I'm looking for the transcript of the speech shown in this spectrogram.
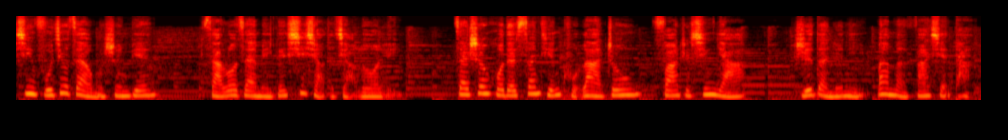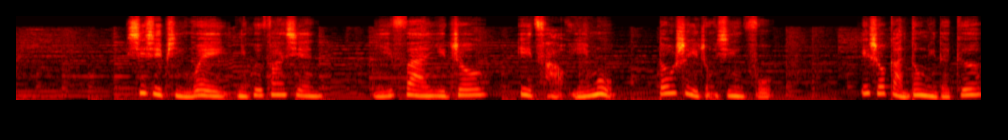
幸福就在我们身边，洒落在每个细小的角落里，在生活的酸甜苦辣中发着新芽，只等着你慢慢发现它。细细品味，你会发现，一饭一粥一草一木，都是一种幸福。一首感动你的歌，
